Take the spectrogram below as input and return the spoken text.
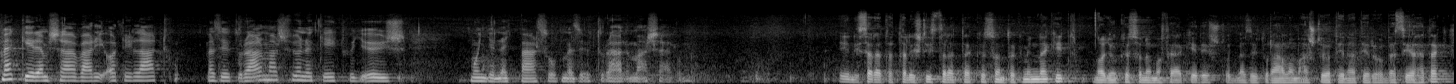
Megkérem Sárvári Attilát, mezőtúr állomás főnökét, hogy ő is mondjon egy pár szót mezőtúr állomásáról. Én is szeretettel és tisztelettel köszöntök mindenkit. Nagyon köszönöm a felkérést, hogy mezőtúr állomás történetéről beszélhetek.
